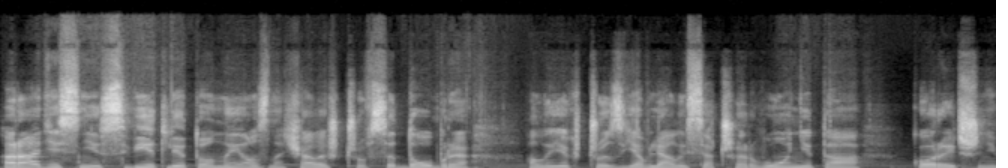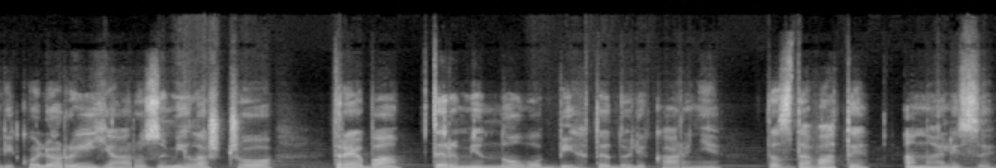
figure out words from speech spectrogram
Радісні світлі тони означали, що все добре, але якщо з'являлися червоні та коричневі кольори, я розуміла, що треба терміново бігти до лікарні та здавати аналізи.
